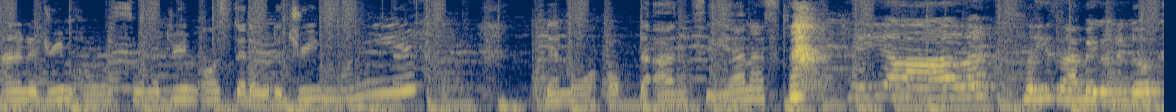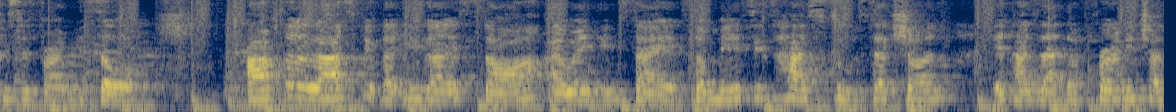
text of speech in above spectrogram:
Another dream house. So the dream house together with the dream money then more up the ante you understand hey y'all please not big on the door crucify me so after the last clip that you guys saw i went inside so macy's has two sections it has like the furniture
